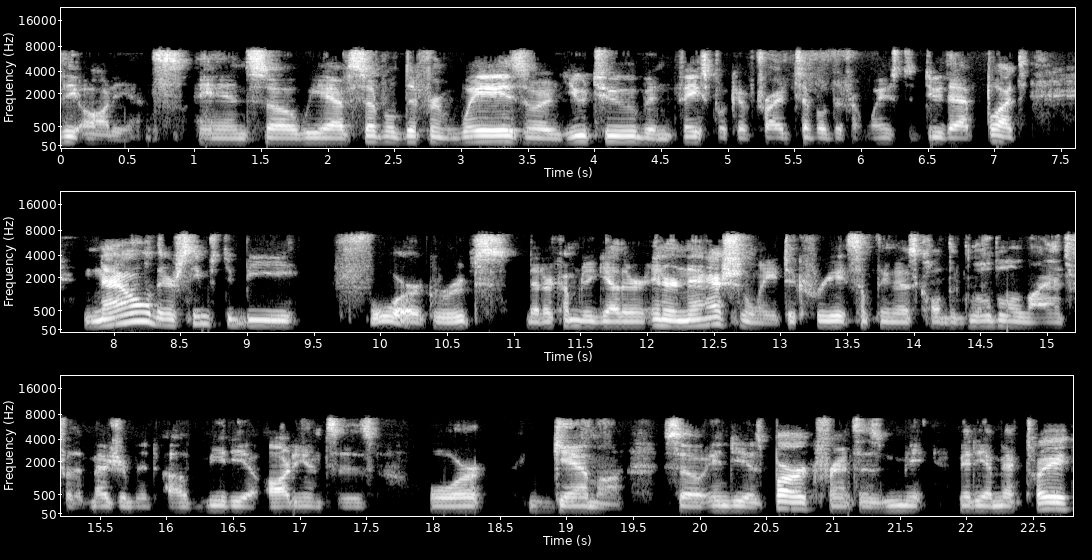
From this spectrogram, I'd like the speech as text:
the audience. And so we have several different ways, or YouTube and Facebook have tried several different ways to do that. But now there seems to be four groups that are coming together internationally to create something that's called the Global Alliance for the Measurement of Media Audiences, or Gamma. So India's BARC, France's Médiamétrie,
